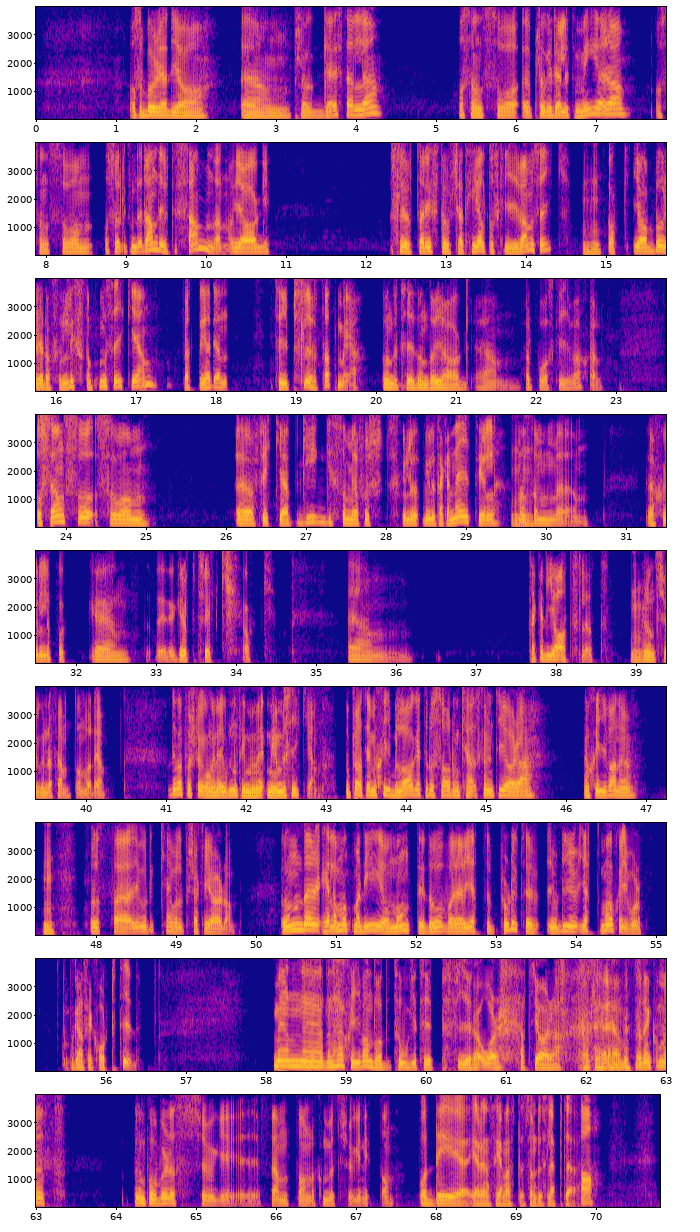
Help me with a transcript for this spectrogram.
Och så började jag ehm, plugga istället. Och sen så eh, pluggade jag lite mera. Och sen så, och så liksom det rann det ut i sanden. Och jag slutade i stort sett helt att skriva musik. Mhm. Och jag började också lyssna på musik igen. För att det hade jag typ slutat med under tiden då jag um, höll på att skriva själv. Och sen så, så eh, fick jag ett gig som jag först skulle, ville tacka nej till. Men Mhm. som um, jag skyllde på um, grupptryck och um, tackade ja till slut. Mm. Runt 2015 var det. Det var första gången jag gjorde någonting med, med musik igen. Då pratade jag med skivbolaget och då sa de, "Ka- ska du inte göra en skiva nu? Mm. Och då sa jag, jo det kan jag väl försöka göra då. Under hela Montmardi och Monty, då var jag jätteproduktiv. Jag gjorde ju jättemånga skivor på ganska kort tid. Men eh, den här skivan då, det tog ju typ fyra år att göra. Okej. Ehm, Så den kom ut, den påbörjades 2015 och kom ut 2019. Och det är den senaste som du släppte? Ja.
